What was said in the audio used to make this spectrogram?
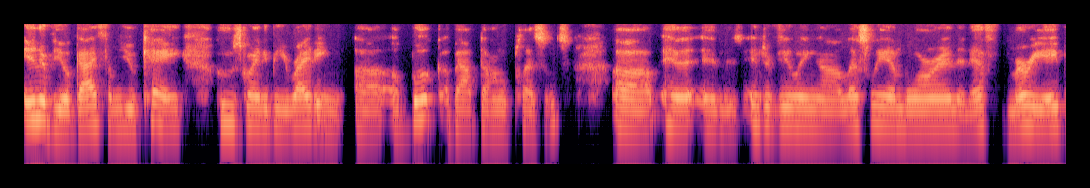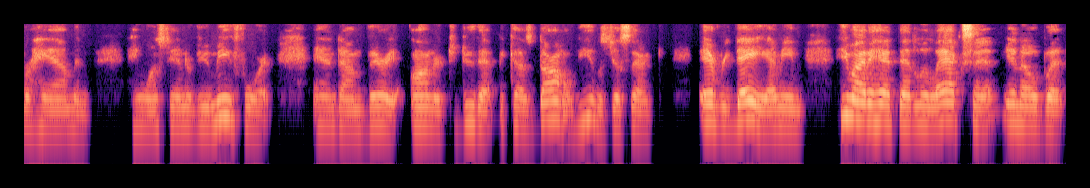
interview, a guy from UK who's going to be writing uh, a book about Donald Pleasence, uh, and, is interviewing uh, Lesley Ann Warren and F. Murray Abraham, and he wants to interview me for it. And I'm very honored to do that because Donald, he was just there every day. I mean, he might have had that little accent, you know, but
